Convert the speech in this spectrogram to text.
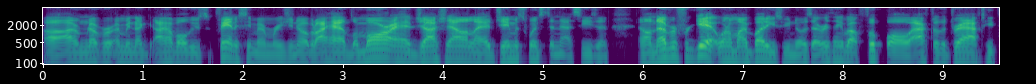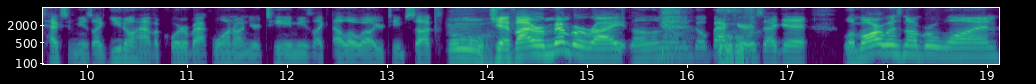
Uh, I'm never, I mean, I, I, have all these fantasy memories, you know, but I had Lamar, I had Josh Allen, I had Jameis Winston that season. And I'll never forget one of my buddies who knows everything about football after the draft. He texted me, he's like, You don't have a quarterback one on your team. He's like, LOL, your team sucks. Ooh. If I remember right, let me, let me go back Ooh. here a second. Lamar was number one.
